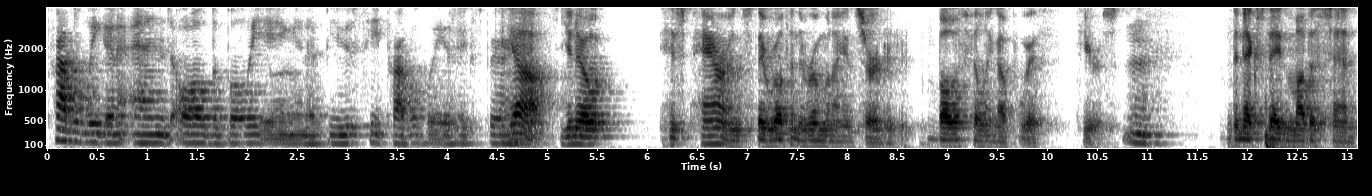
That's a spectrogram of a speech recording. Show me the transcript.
probably going to end all the bullying and abuse he probably has experienced. Yeah, you know, his parents, they were both in the room when I inserted it, both filling up with tears. The next day, the mother sent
